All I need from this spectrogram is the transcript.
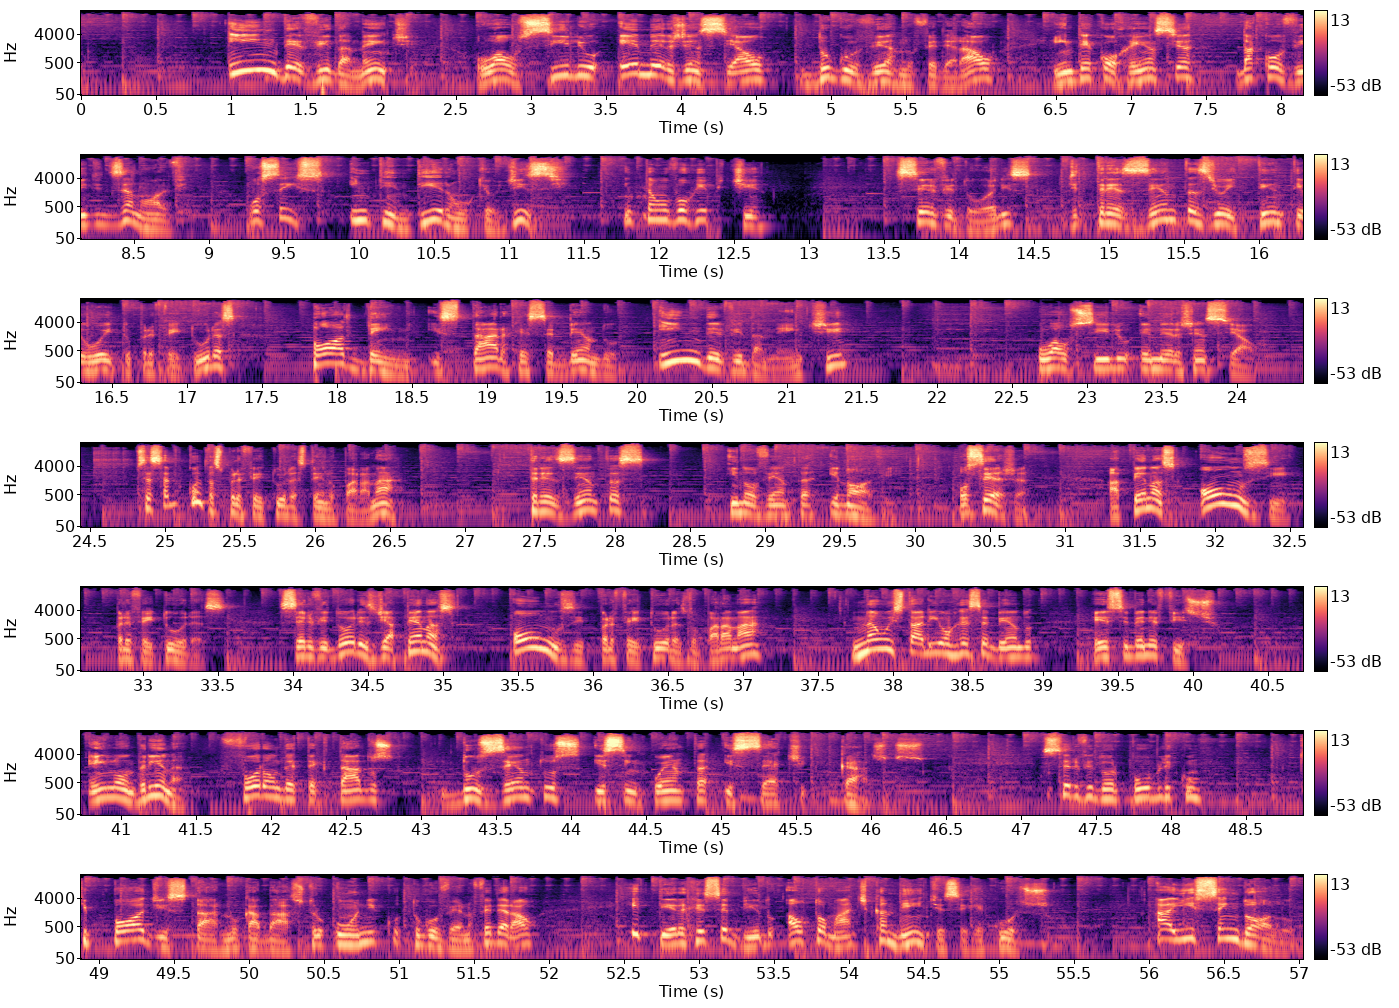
indevidamente o auxílio emergencial do governo federal em decorrência da Covid-19. Vocês entenderam o que eu disse? Então eu vou repetir. Servidores de 388 prefeituras podem estar recebendo indevidamente o auxílio emergencial. Você sabe quantas prefeituras tem no Paraná? 399. Ou seja, apenas 11 prefeituras, servidores de apenas 11 prefeituras do Paraná, não estariam recebendo esse benefício. Em Londrina, foram detectados 257 casos servidor público que pode estar no cadastro único do governo federal e ter recebido automaticamente esse recurso. Aí, sem dolo,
